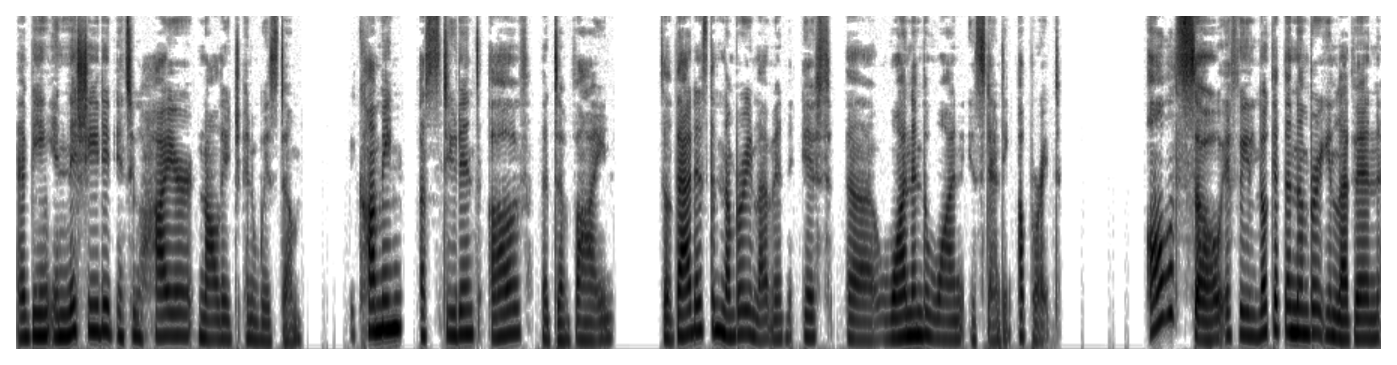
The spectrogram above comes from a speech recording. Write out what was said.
and being initiated into higher knowledge and wisdom, becoming a student of the divine. So that is the number 11 if the one and the one is standing upright. Also, if we look at the number 11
